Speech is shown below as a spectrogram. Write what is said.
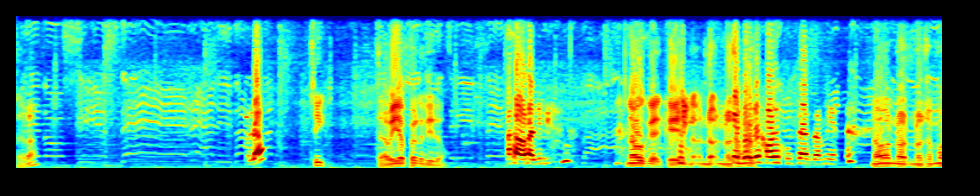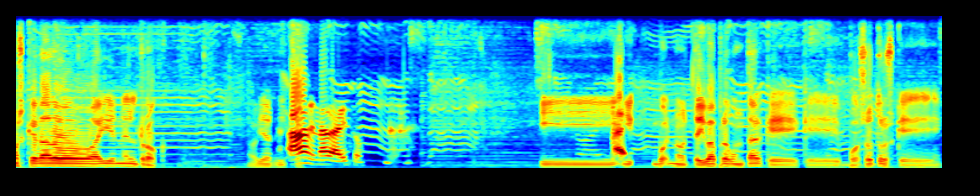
¿Sara? ¿Hola? Sí, te había perdido. Ah, vale. No, que, que no- no- nos, que hemos, dejado de escuchar también. no, no, nos hemos quedado ahí en el rock. Habías dicho. Ah, nada, eso. Y, bueno, te iba a preguntar que, vosotros que,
